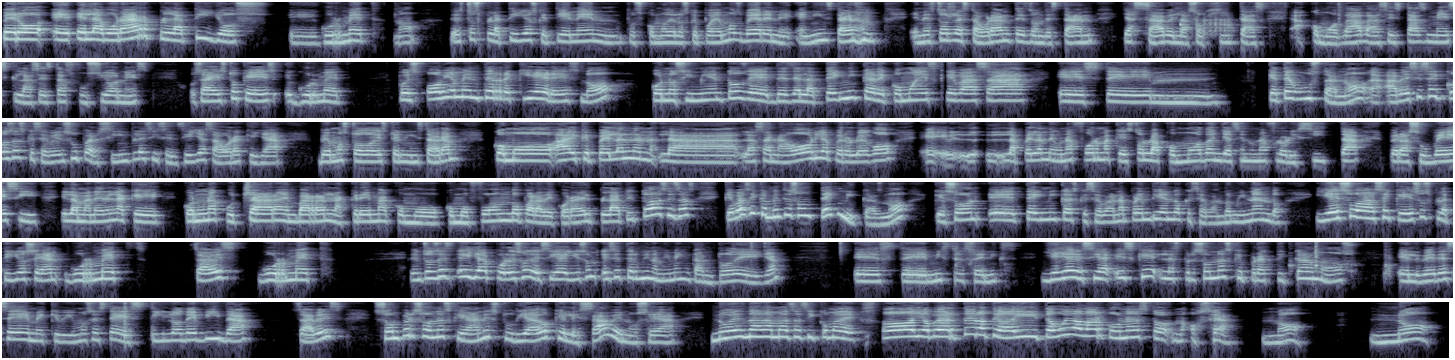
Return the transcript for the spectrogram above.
pero eh, elaborar platillos gourmet, ¿no? De estos platillos que tienen, pues como de los que podemos ver en, en, Instagram, en estos restaurantes donde están, ya sabes, las hojitas acomodadas, estas mezclas, estas fusiones, o sea, esto que es gourmet, pues obviamente requieres, ¿no? Conocimientos de, desde la técnica de cómo es que vas a, este, mm, ¿qué te gusta, no? A, veces hay cosas que se ven súper simples y sencillas ahora que ya vemos todo esto en Instagram, como, ay, que pelan la, zanahoria, pero luego eh, la pelan de una forma que esto lo acomodan y hacen una florecita, pero a su vez y, y, la manera en la que con una cuchara embarran la crema como, como fondo para decorar el plato y todas esas que básicamente son técnicas, ¿no? Que son eh, técnicas que se van aprendiendo, que se van dominando. Y eso hace que esos platillos sean gourmet, ¿sabes? Gourmet. Entonces ella por eso decía, y eso, ese término a mí me encantó de ella, este, Mr. Phoenix, y ella decía, es que las personas que practicamos el BDSM, que vivimos este estilo de vida, ¿sabes? Son personas que han estudiado, que le saben, o sea, no es nada más así como de, ay, a ver, tírate ahí, te voy a dar con esto. No, o sea, no, no,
